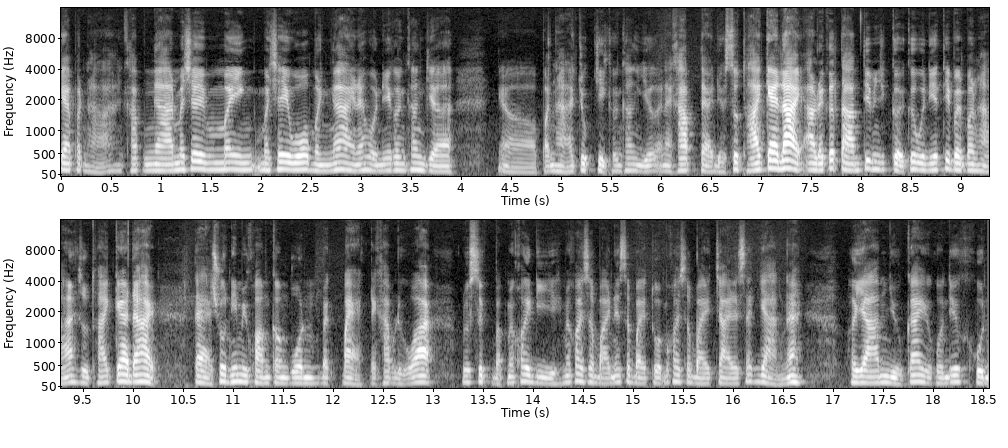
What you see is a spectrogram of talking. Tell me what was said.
แก้ปัญหาครับงานไม่ใช่ไม่ไม่ใช่ว่ามันง่ายนะวันนี้ค่อนข้างจะปัญหาจุกจิกค่อนข้างเยอะนะครับ แต่เดี๋ยวสุดท้ายแก้ได้ อะไรก็ตามที่มันจะเกิดขึ้นวันนี้ที่เป็นปัญหาสุดท้ายแก้ได้ แต่ช่วงนี้มีความกังวลแปลกๆนะครับหรือว่ารู้สึกแบบไม่ค่อยดี ไม่ค่อยสบายเนื้อสบายตัวไม่ค่อยสบายใจอะไรสักอย่างนะพยายามอยู่ใกล้กับคนที่คุณ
